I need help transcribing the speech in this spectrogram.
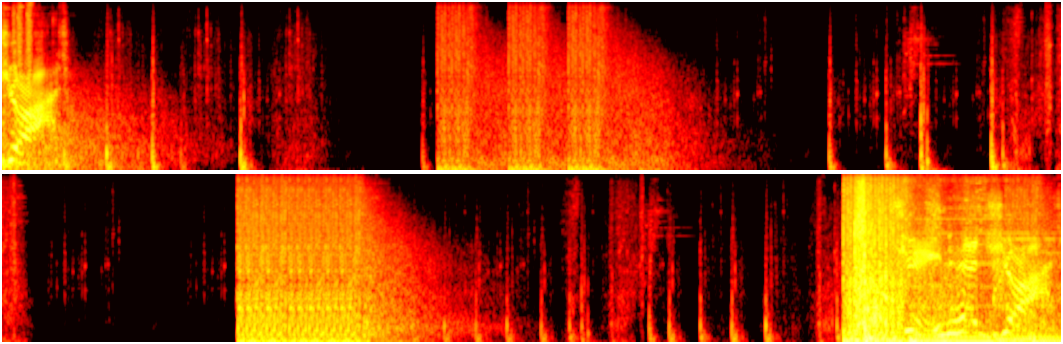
shot! Chain headshot!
